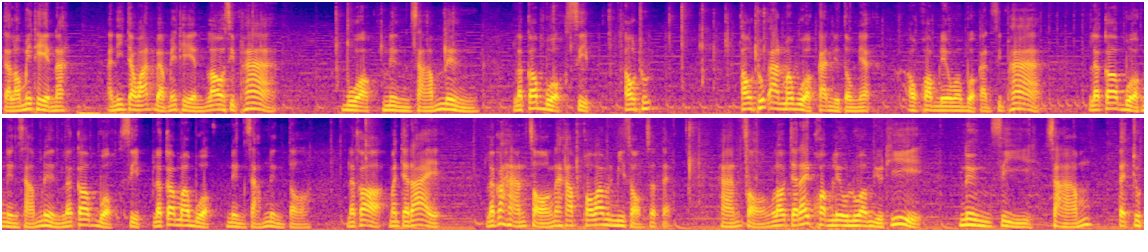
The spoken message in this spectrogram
แต่เราไม่เทนนะ อันนี้จะวัดแบบไม่เทนเราเอา15 บวก 131 แล้วก็บวก 10 เอาทุกเอาทุกอันมาบวกกันอยู่ตรงเนี้ยเอาความเร็วมาบวกกัน 15 แล้วก็บวก 131 แล้วก็บวก 10 แล้วก็มาบวก 131 ต่อ แล้วก็มันจะได้แล้วก็หาร 2 นะครับ เพราะว่ามันมี 2 สเต็ปหาร 2 เราจะได้ความเร็วรวมอยู่ที่ 1 4 3 แต่จุด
